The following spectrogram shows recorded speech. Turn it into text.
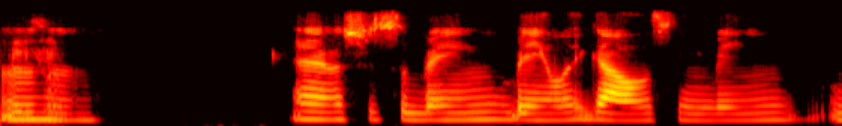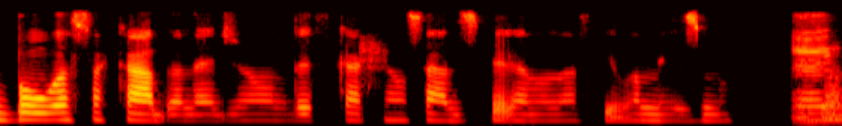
um. Uhum. É, eu acho isso bem, bem legal, assim, bem boa sacada, né? De não de ficar cansado esperando na fila mesmo. É, Exato,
